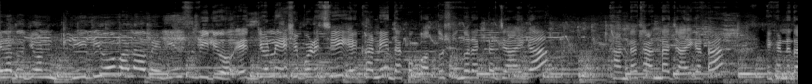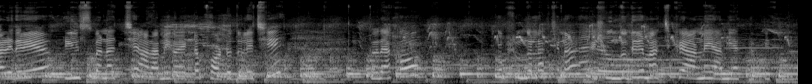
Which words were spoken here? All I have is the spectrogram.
এরা দুজন ভিডিও বানাবে রিলস ভিডিও এর জন্য এসে পড়েছি এখানে। দেখো কত সুন্দর একটা জায়গা, ঠান্ডা ঠান্ডা জায়গাটা। এখানে দাঁড়িয়ে দাঁড়িয়ে রিলস বানাচ্ছে, আর আমি কয়েকটা ফটো তুলেছি। তো দেখো খুব সুন্দর লাগছে না? এই সুন্দরদের মাঝখানে আমি একটা প্রচণ্ড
